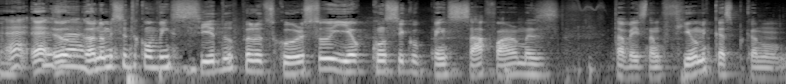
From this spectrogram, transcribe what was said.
É, é, eu, é. eu não me sinto convencido pelo discurso e eu consigo pensar formas, talvez não fílmicas, porque eu não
